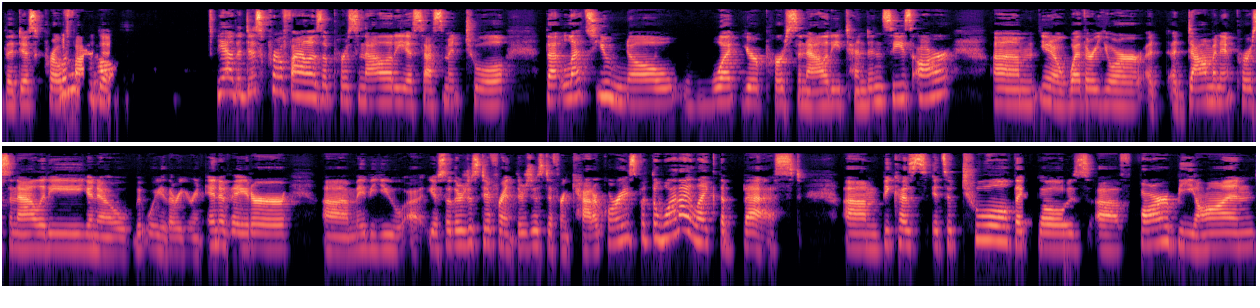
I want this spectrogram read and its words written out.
the disc profile. yeah the disc profile is a personality assessment tool that lets you know what your personality tendencies are. Um, you know, whether you're a, a, dominant personality, you know, whether you're an innovator, um, maybe you, uh, you know, so there's just different, there's just different categories. But the one I like the best, um, because it's a tool that goes uh, far beyond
